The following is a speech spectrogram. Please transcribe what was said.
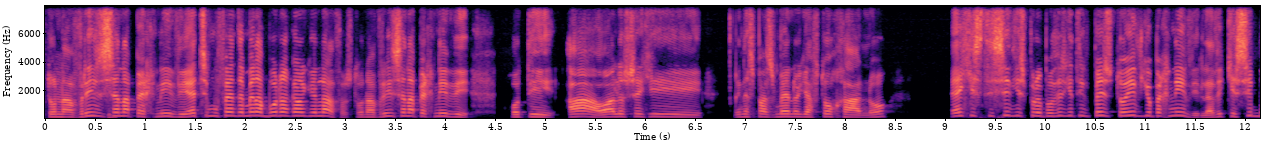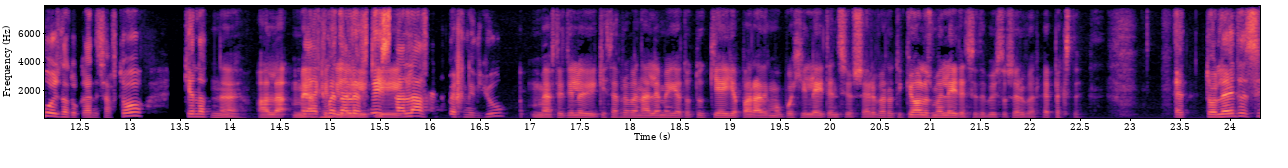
το να βρίζεις ένα παιχνίδι, έτσι μου φαίνεται εμένα μπορεί να κάνω και λάθος. Το να βρίζεις ένα παιχνίδι ότι α, ο άλλος είναι σπασμένο, γι' αυτό χάνω. Έχεις τις ίδιες προποθέσει γιατί παίζει το ίδιο παιχνίδι. Δηλαδή και εσύ μπορείς να το κάνεις αυτό και να, ναι, αλλά με να εκμεταλλευτείς τα λάθη του παιχνιδιού. Με αυτή τη λογική θα έπρεπε να λέμε για το 2K για παράδειγμα που έχει latency ο server ότι και ο άλλος με latency δεν παίζει στο server. Έπαιξτε. Ε, το latency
